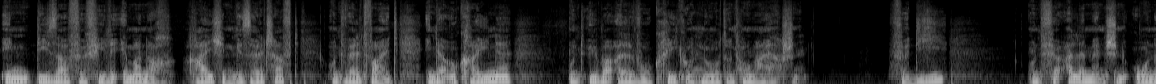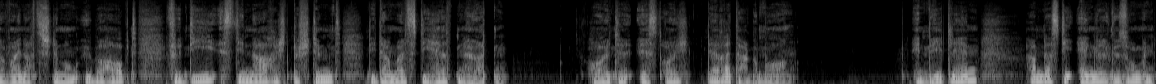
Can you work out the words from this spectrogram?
in dieser für viele immer noch reichen Gesellschaft und weltweit, in der Ukraine und überall, wo Krieg und Not und Hunger herrschen. Für die und für alle Menschen ohne Weihnachtsstimmung überhaupt, für die ist die Nachricht bestimmt, die damals die Hirten hörten. Heute ist euch der Retter geboren. In Bethlehem haben das die Engel gesungen.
